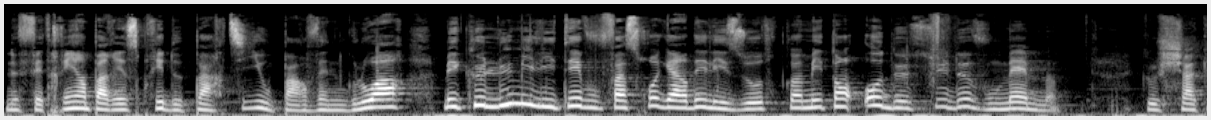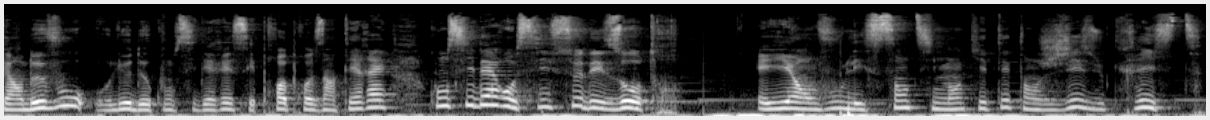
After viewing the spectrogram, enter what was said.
Ne faites rien par esprit de parti ou par vaine gloire, mais que l'humilité vous fasse regarder les autres comme étant au-dessus de vous-même que chacun de vous, au lieu de considérer ses propres intérêts, considère aussi ceux des autres. Ayez en vous les sentiments qui étaient en Jésus-Christ,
